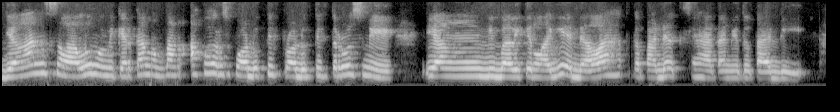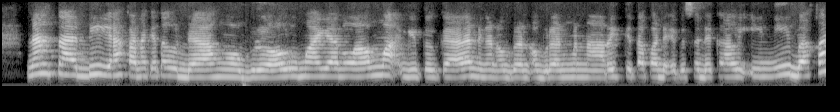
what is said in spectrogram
Jangan selalu memikirkan tentang aku harus produktif-produktif terus nih. Yang dibalikin lagi adalah kepada kesehatan itu tadi. Nah tadi ya karena kita udah ngobrol lumayan lama gitu kan dengan obrolan-obrolan menarik kita pada episode kali ini bahkan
